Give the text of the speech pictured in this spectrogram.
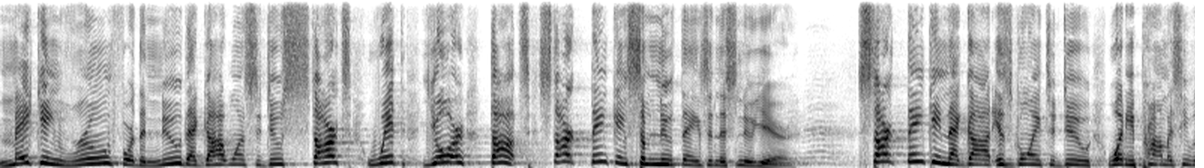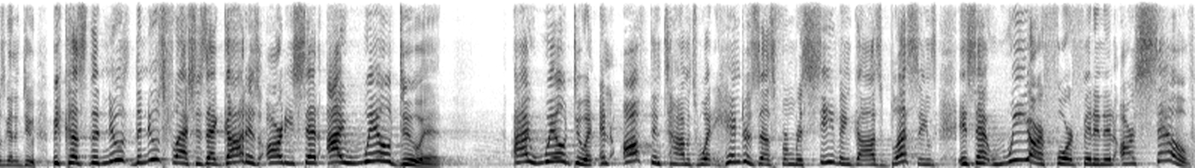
Making room for the new that God wants to do starts with your thoughts. Start thinking some new things in this new year. Start thinking that God is going to do what he promised he was going to do. Because the news, the news flash is that God has already said, I will do it. I will do it. And oftentimes, what hinders us from receiving God's blessings is that we are forfeiting it ourselves.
